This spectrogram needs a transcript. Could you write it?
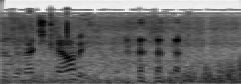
To the next county.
